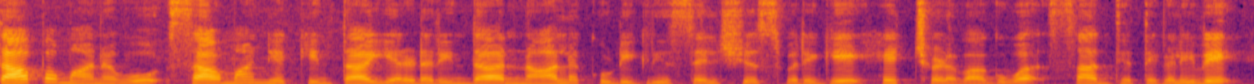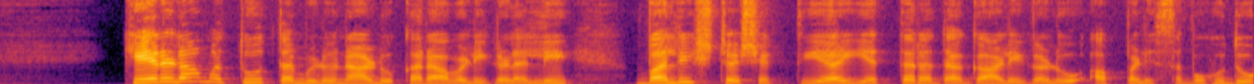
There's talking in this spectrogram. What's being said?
ತಾಪಮಾನವು ಸಾಮಾನ್ಯಕ್ಕಿಂತ ಎರಡರಿಂದ ನಾಲ್ಕು ಡಿಗ್ರಿ ಸೆಲ್ಸಿಯಸ್ವರೆಗೆ ಹೆಚ್ಚಳವಾಗುವ ಸಾಧ್ಯತೆಗಳಿವೆ. ಕೇರಳ ಮತ್ತು ತಮಿಳುನಾಡು ಕರಾವಳಿಗಳಲ್ಲಿ ಬಲಿಷ್ಠ ಶಕ್ತಿಯ ಎತ್ತರದ ಗಾಳಿಗಳು ಅಪ್ಪಳಿಸಬಹುದು.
